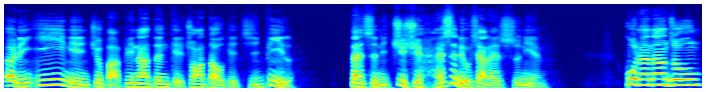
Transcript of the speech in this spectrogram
二零一一年就把宾拉登给抓到、给击毙了，但是你继续还是留下来十年。过程当中，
